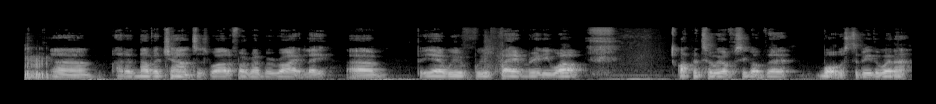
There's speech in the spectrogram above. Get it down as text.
Um, had another chance as well, if I remember rightly. Um, but yeah, we we were playing really well up until we obviously got the what was to be the winner.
